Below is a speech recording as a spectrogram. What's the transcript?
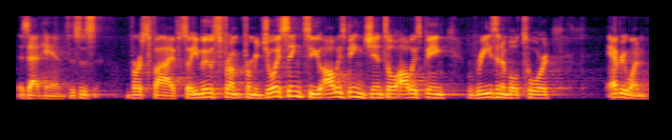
is at hand. This is verse 5. So he moves from, from rejoicing to always being gentle, always being reasonable toward everyone.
